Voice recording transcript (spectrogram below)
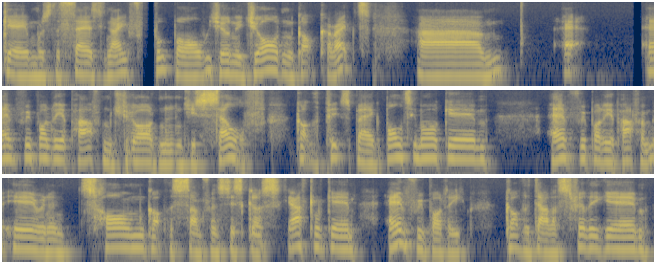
game was the Thursday night football, which only Jordan got correct. Um, everybody apart from Jordan and yourself got the Pittsburgh Baltimore game. Everybody apart from Aaron and Tom got the San Francisco Seattle game. Everybody got the Dallas Philly game.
